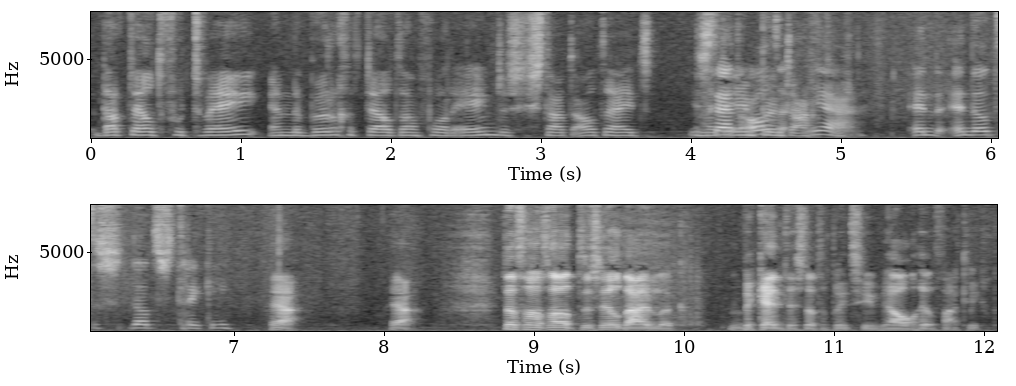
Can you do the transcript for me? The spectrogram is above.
dat telt voor twee en de burger telt dan voor één. Dus die staat altijd Je met staat één altijd, punt achter. ja. En, en dat, is, dat is tricky. Dat was altijd dus heel duidelijk bekend is dat de politie wel heel vaak liegt.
